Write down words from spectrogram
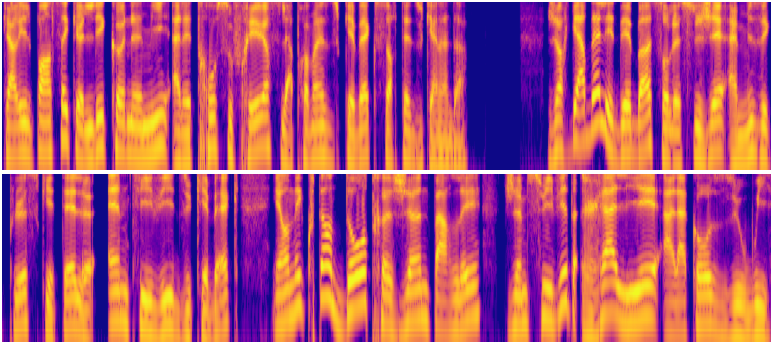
car ils pensaient que l'économie allait trop souffrir si la province du Québec sortait du Canada. Je regardais les débats sur le sujet à Musique Plus, qui était le MTV du Québec, et en écoutant d'autres jeunes parler, je me suis vite rallié à la cause du oui.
